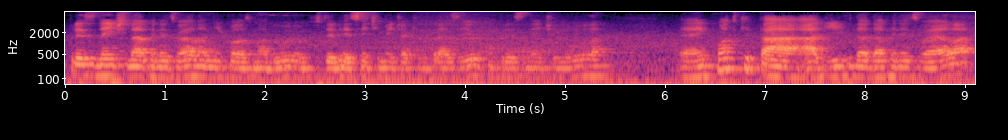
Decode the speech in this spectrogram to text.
O presidente da Venezuela, Nicolás Maduro, esteve recentemente aqui no Brasil com o presidente Lula. É, enquanto que está a dívida da Venezuela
